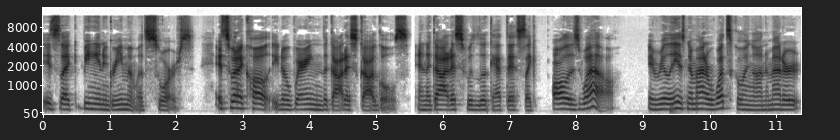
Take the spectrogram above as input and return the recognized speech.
is like being in agreement with source it's what I call, you know, wearing the goddess goggles. And a goddess would look at this like all is well. It really is, no matter what's going on, no matter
